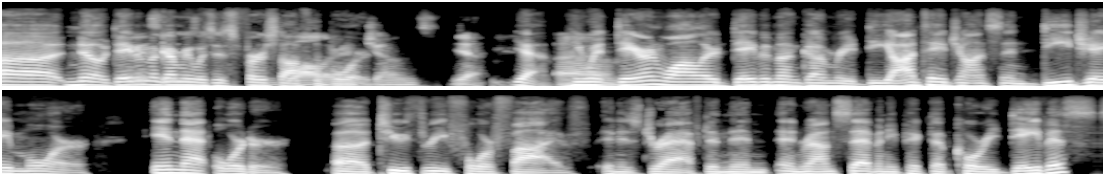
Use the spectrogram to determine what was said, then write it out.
Uh, no, David Montgomery was his first off Waller the and board. Jones, yeah. Yeah, he went Um, Darren Waller, David Montgomery, Diontae Johnson, DJ Moore in that order. Uh, two, three, four, five in his draft, and then in round seven he picked up Corey Davis,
